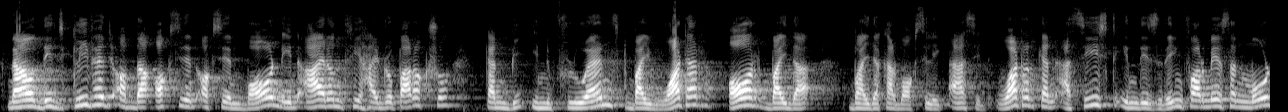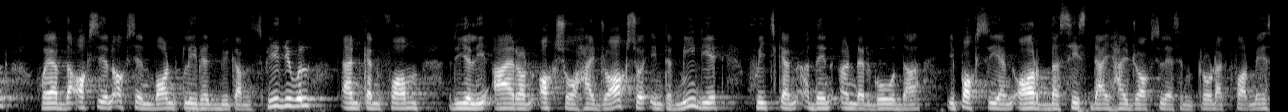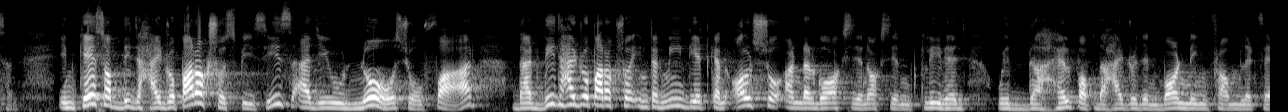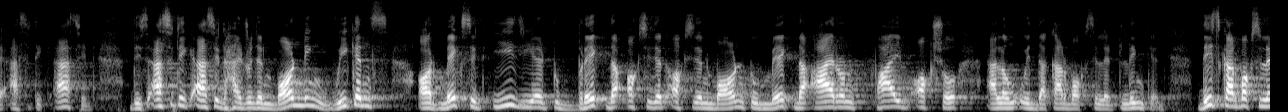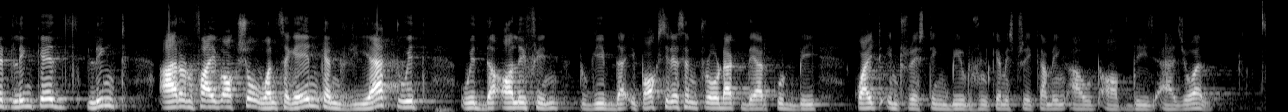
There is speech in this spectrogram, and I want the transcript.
Now this cleavage of the oxygen oxygen bond in iron 3 hydroperoxo can be influenced by water or by the by the carboxylic acid. Water can assist in this ring formation mode where the oxygen oxygen bond cleavage becomes feasible and can form really iron oxo hydroxo intermediate which can then undergo the epoxy and or the cis dihydroxylation product formation. In case of these hydroperoxo species as you know so far that these hydroperoxo intermediate can also undergo oxygen oxygen cleavage with the help of the hydrogen bonding from let us say acetic acid. This acetic acid hydrogen bonding weakens or makes it easier to break the oxygen oxygen bond to make the iron 5 oxo along with the carboxylate linkage. This carboxylate linkage linked iron 5 oxo once again can react with with the olefin to give the epoxidation product there could be quite interesting beautiful chemistry coming out of these as well.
